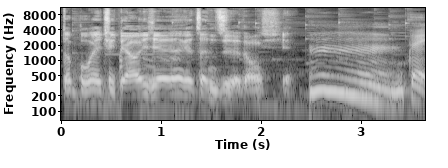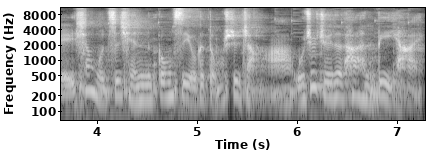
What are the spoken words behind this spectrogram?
都不会去聊一些那个政治的东西。嗯，对，像我之前公司有个董事长啊，我就觉得他很厉害。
